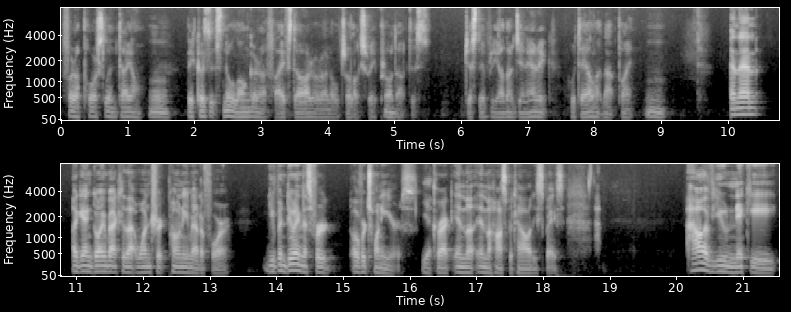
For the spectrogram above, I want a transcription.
for a porcelain tile hmm. because it's no longer a five star or an ultra luxury product. It's just every other generic hotel at that point. Hmm. And then again, going back to that one trick pony metaphor, you've been doing this for over 20 years, Yeah. correct? In the in the hospitality space. How have you, Nicky,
